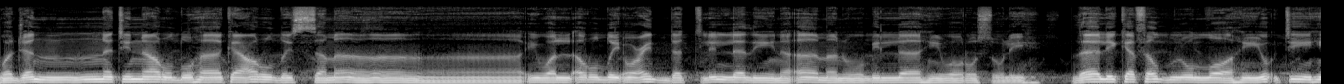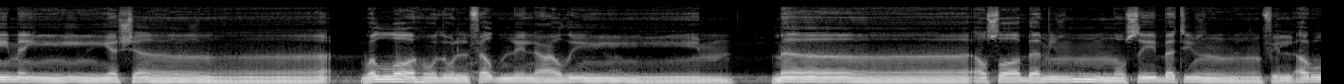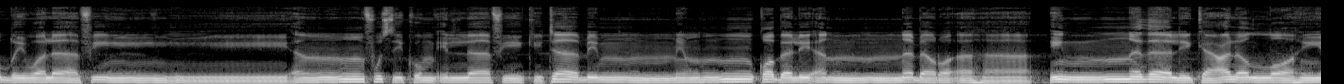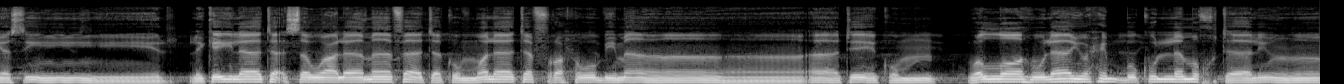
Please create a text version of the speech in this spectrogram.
وجنة عرضها كعرض السماء والأرض أعدت للذين آمنوا بالله ورسله ذلك فضل الله يؤتيه من يشاء والله ذو الفضل العظيم ما أصاب من مصيبة في الأرض ولا في أن أنفسكم إلا في كتاب من قبل أن نبرأها إن ذلك على الله يسير لكي لا تأسوا على ما فاتكم ولا تفرحوا بما آتيكم والله لا يحب كل مختال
